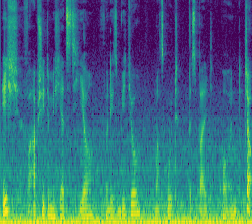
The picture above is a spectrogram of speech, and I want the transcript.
Ich verabschiede mich jetzt hier von diesem Video. Macht's gut, bis bald und ciao.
